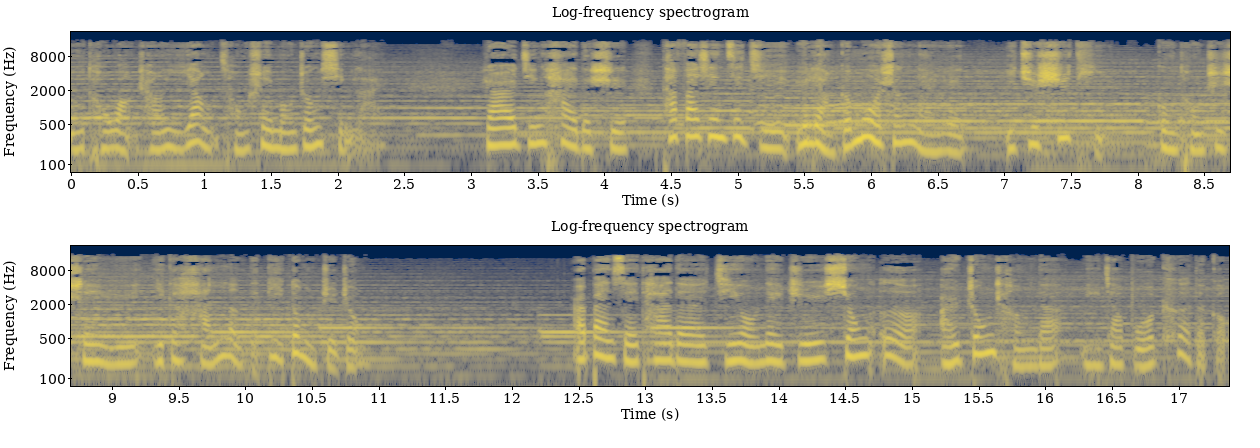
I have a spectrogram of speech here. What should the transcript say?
如同往常一样从睡梦中醒来。然而惊骇的是，他发现自己与两个陌生男人、一具尸体共同置身于一个寒冷的地洞之中。而伴随他的，仅有那只凶恶而忠诚的名叫伯克的狗。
